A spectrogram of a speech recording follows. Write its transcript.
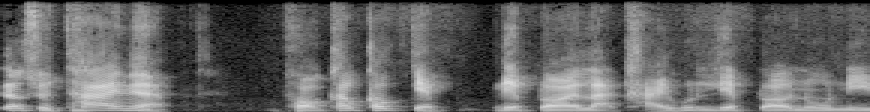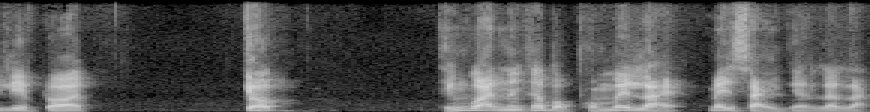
แล้วสุดท้ายเนี่ยพอเขาเขาเก็บเรียบร้อยละขายหุ้นเรียบร้อยนู่นนี่เรียบร้อย จบ ถึงวันหนึ่งเขาบอกผมไม่ไหลไม่ใส่เงินแล้วล่ะ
